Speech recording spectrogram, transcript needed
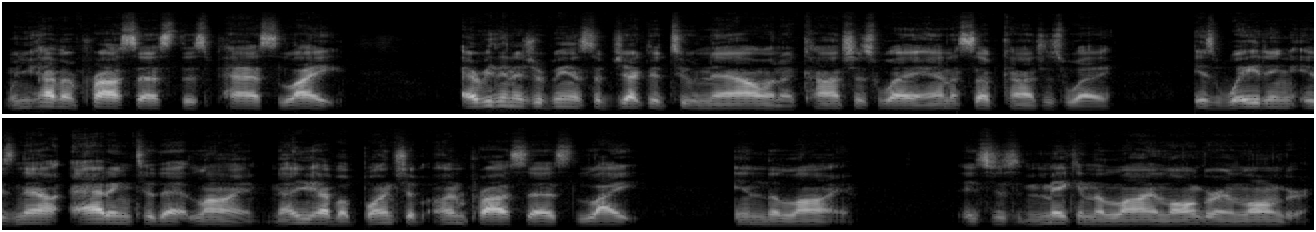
when you haven't processed this past light, everything that you're being subjected to now in a conscious way and a subconscious way is waiting is now adding to that line. Now you have a bunch of unprocessed light in the line. It's just making the line longer and longer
